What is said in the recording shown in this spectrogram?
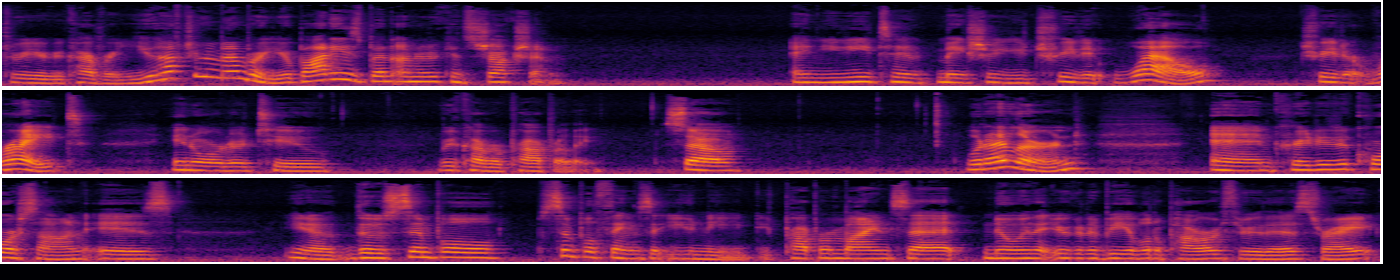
through your recovery. You have to remember your body has been under construction and you need to make sure you treat it well, treat it right in order to recover properly. So, what I learned and created a course on is you know those simple simple things that you need. Proper mindset knowing that you're going to be able to power through this right?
